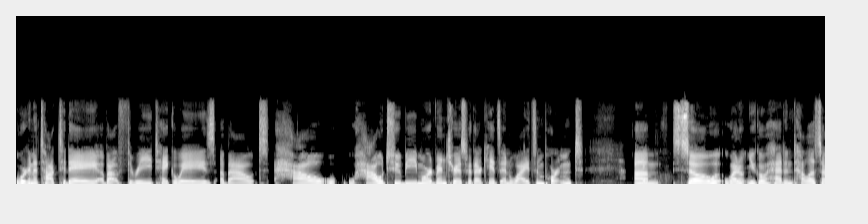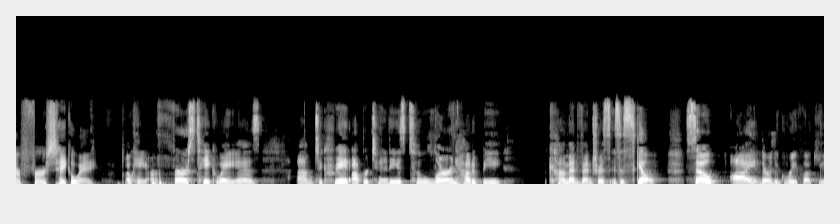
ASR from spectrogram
We're going to talk today about three takeaways about how how to be more adventurous with our kids and why it's important. Um, So, why don't you go ahead and tell us our first takeaway? Okay, our first takeaway is um, to create opportunities to learn how to be, become adventurous is a skill. So, I there's a great book you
